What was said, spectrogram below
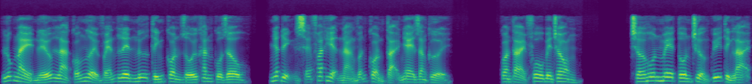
Lúc này nếu là có người vén lên nữ tính con dối khăn cô dâu, nhất định sẽ phát hiện nàng vẫn còn tại nhe răng cười. Quan tài phô bên trong. Chờ hôn mê tôn trưởng quỹ tỉnh lại,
